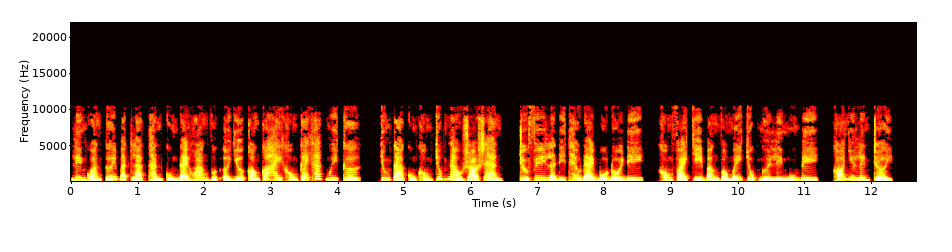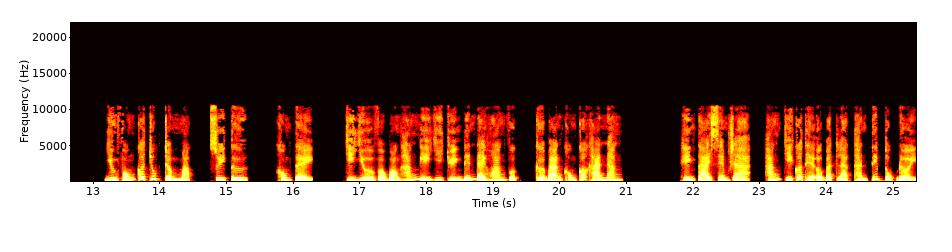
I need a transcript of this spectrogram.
liên quan tới Bạch Lạc Thành cùng Đại Hoang vực ở giữa còn có hay không cái khác nguy cơ, chúng ta cũng không chút nào rõ ràng, trừ phi là đi theo đại bộ đội đi, không phải chỉ bằng vào mấy chục người liền muốn đi, khó như lên trời. Dương Phóng có chút trầm mặc, suy tư, không tệ, chỉ dựa vào bọn hắn nghĩ di chuyển đến Đại Hoang vực, cơ bản không có khả năng. Hiện tại xem ra, hắn chỉ có thể ở Bạch Lạc Thành tiếp tục đợi.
